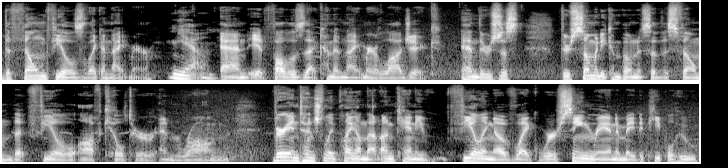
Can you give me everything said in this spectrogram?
the film feels like a nightmare. Yeah. And it follows that kind of nightmare logic. And there's just, there's so many components of this film that feel off kilter and wrong. Very intentionally playing on that uncanny feeling of like we're seeing reanimated people who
